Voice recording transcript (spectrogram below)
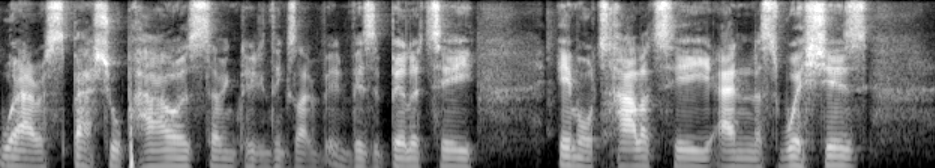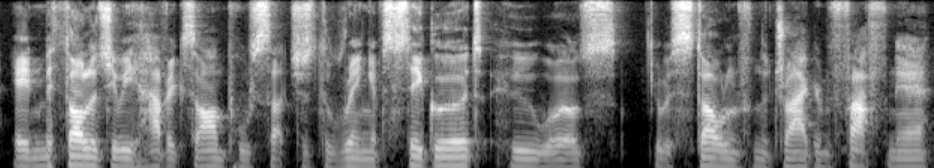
wearer special powers, so including things like invisibility, immortality, endless wishes. In mythology, we have examples such as the Ring of Sigurd, who was who was stolen from the dragon Fafnir.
